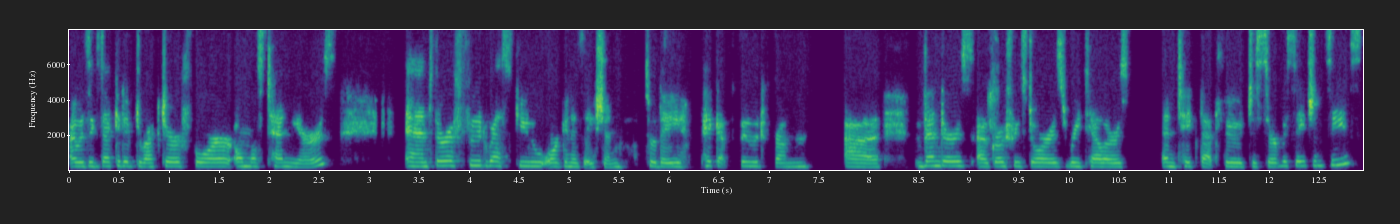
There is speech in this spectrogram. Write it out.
I was executive director for almost 10 years and they're a food rescue organization. So they pick up food from uh, vendors, uh, grocery stores, retailers, and take that food to service agencies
